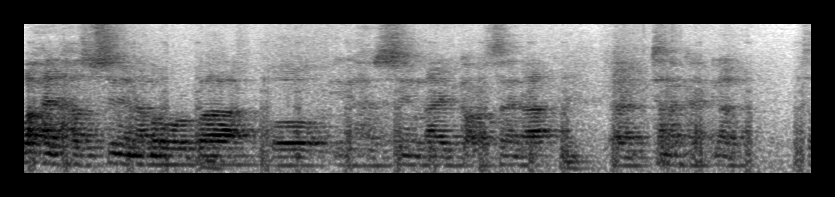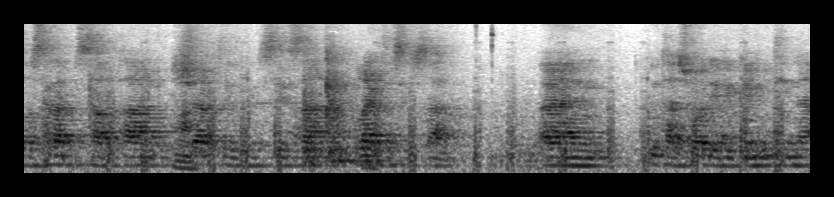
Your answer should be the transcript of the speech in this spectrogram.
waxaan xasuusinaynaa mar walba oo idin xasuusinaynaa idinka codsanaynaa channelka inaad sabaskarab saabtaan shaarteed gasiisaan liketa siisaan intaas waa dhiirigelintiina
